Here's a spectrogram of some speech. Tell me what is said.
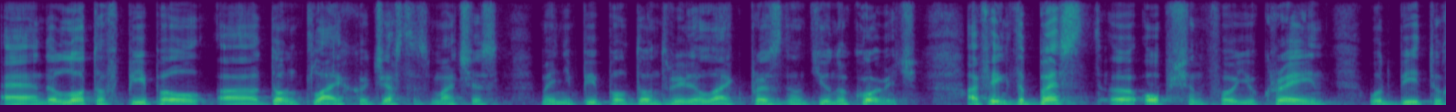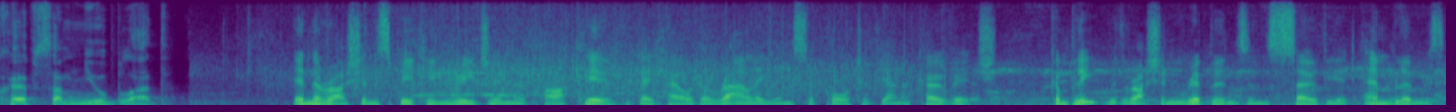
and a lot of people uh, don't like her just as much as many people don't really like President Yanukovych. I think the best uh, option for Ukraine would be to have some new blood. In the Russian-speaking region of Kharkiv, they held a rally in support of Yanukovych, complete with Russian ribbons and Soviet emblems.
